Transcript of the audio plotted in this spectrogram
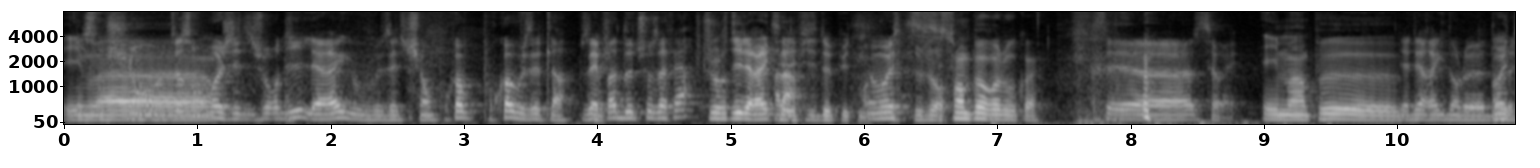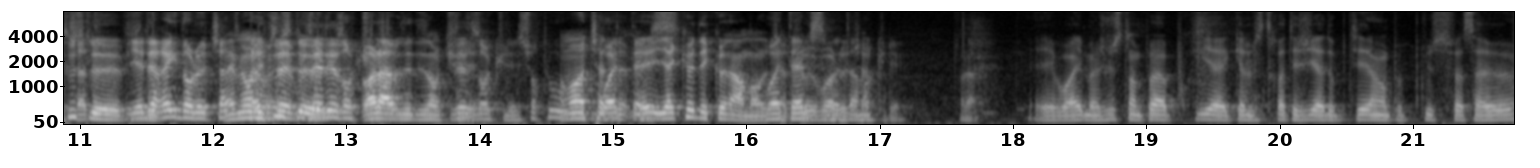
Et Ils sont chiants. De toute façon, moi j'ai toujours dit les règles, vous êtes chiants. Pourquoi, pourquoi vous êtes là? Vous avez pas d'autre chose à faire? J'ai toujours dit les règles, c'est Voilà. des fils de pute, moi. Moi, Toujours. Ils sont un peu relous quoi. C'est euh, vrai. Et il m'a un peu. Il y a des règles dans le, dans On est le tous chat. le Il y a des de- règles dans le chat. Mais on est vous, tous êtes, vous de- êtes des enculés. Voilà, vous êtes des Vous êtes enculés. des enculés. Surtout Vraiment, un chat What de- else Il y a que des connards dans le What chat. je else, vois what le un chat. enculé. Et ouais, il m'a juste un peu appris à quelle stratégie adopter un peu plus face à eux.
